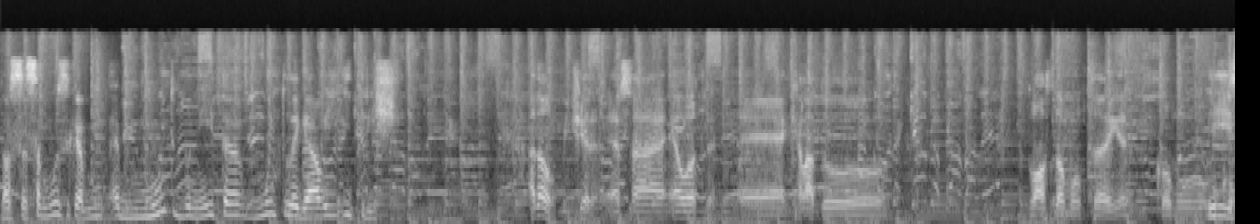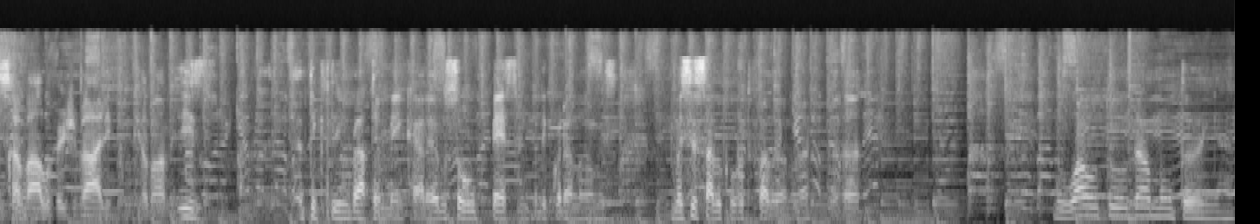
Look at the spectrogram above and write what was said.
Nossa, essa música é muito bonita, muito legal e, e triste. Ah não, mentira. Essa é outra. É aquela do. Do alto da montanha, como um Isso. cavalo verde vale, como que é o nome? E eu tenho que lembrar também, cara. Eu não sou péssimo pra decorar nomes. Mas você sabe o que eu tô falando, né? Aham. No alto da montanha.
